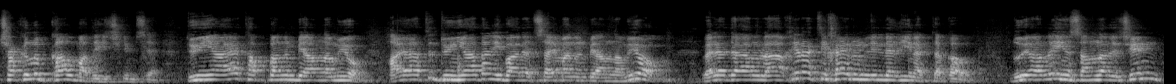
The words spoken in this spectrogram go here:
çakılıp kalmadı hiç kimse. Dünyaya tapmanın bir anlamı yok. Hayatı dünyadan ibaret saymanın bir anlamı yok. Ve le darul ahireti hayrun lillezine ettekav. Duyarlı insanlar için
